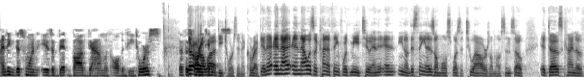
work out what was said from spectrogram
I think this one is a bit bogged down with all the detours that the there are a lot of takes. detours in it, correct? And and that and that was a kind of thing with me too. And and you know, this thing is almost was it two hours almost, and so it does kind of.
